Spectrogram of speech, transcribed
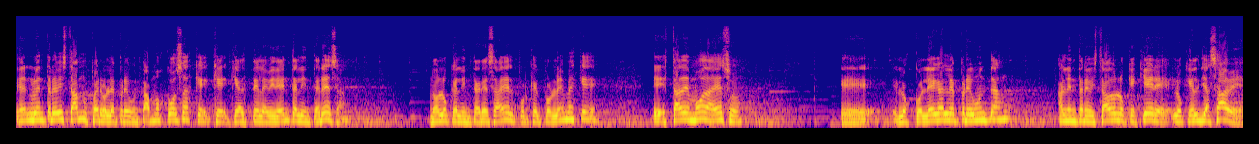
eh, lo entrevistamos, pero le preguntamos cosas que, al televidente le interesan, no lo que le interesa a él, porque el problema es que está de moda eso los colegas le preguntan al entrevistado lo que quiere, lo que él ya sabe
